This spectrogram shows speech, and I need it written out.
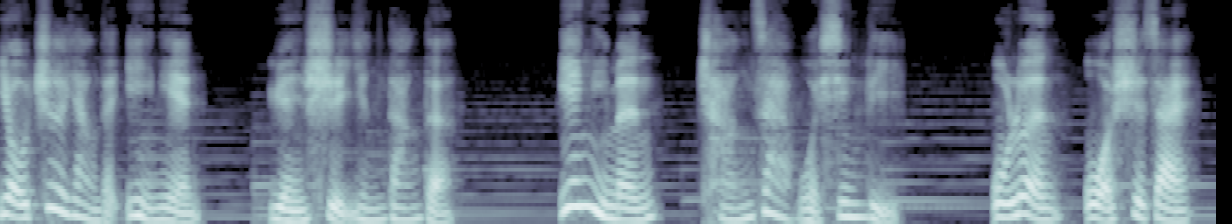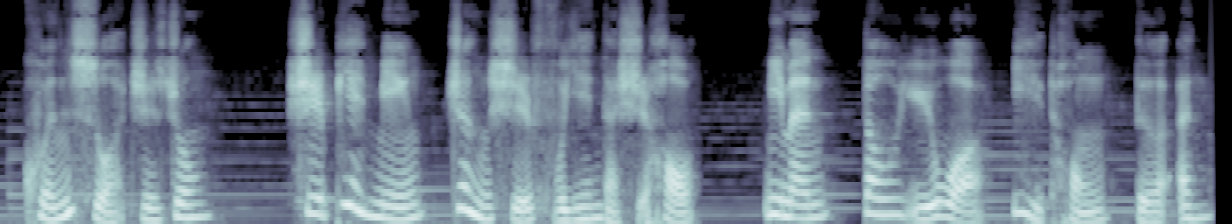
有这样的意念，原是应当的，因你们常在我心里。无论我是在捆锁之中，是辨明证实福音的时候，你们都与我一同得恩。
